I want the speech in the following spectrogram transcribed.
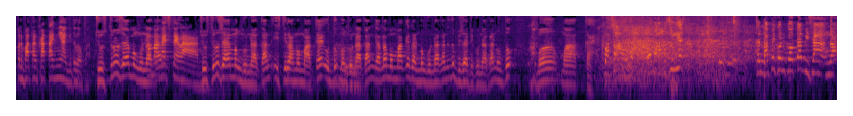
penempatan katanya gitu loh Pak. Justru saya menggunakan Memakai setelan. Justru saya menggunakan istilah memakai untuk menggunakan karena memakai dan menggunakan itu bisa digunakan untuk memakai. Masa Allah, ngomong apa sih ya? Kan, tapi kan kota bisa nggak?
